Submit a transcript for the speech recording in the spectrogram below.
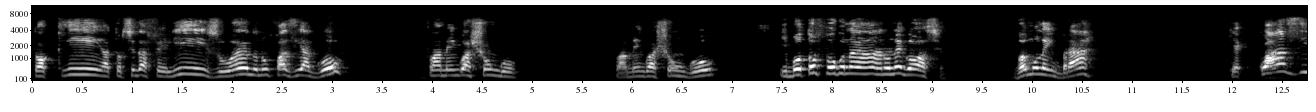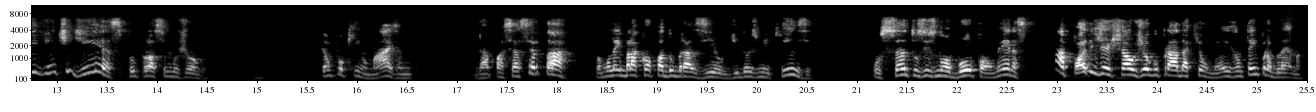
toquinho, a torcida feliz, zoando, não fazia gol. Flamengo achou um gol. Flamengo achou um gol e botou fogo na, no negócio. Vamos lembrar que é quase 20 dias para o próximo jogo. Tem um pouquinho mais, dá para se acertar. Vamos lembrar a Copa do Brasil de 2015. O Santos esnobou o Palmeiras. Ah, pode deixar o jogo para daqui a um mês, não tem problema.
